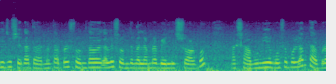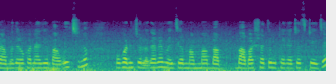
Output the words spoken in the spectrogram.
কিছু শেখাতে হয় না। তারপরে সন্ধ্যা হয়ে গেলে সন্ধ্যাবেলা আমরা বেলির শরবত আর সাবু নিয়ে বসে পড়লাম। তারপরে আমাদের ওখানে আজকে বাউল ছিল। ওখানে চলে গেলাম। এই যে মাম্মা বাব- বাবার সাথে উঠে গেছে স্টেজে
